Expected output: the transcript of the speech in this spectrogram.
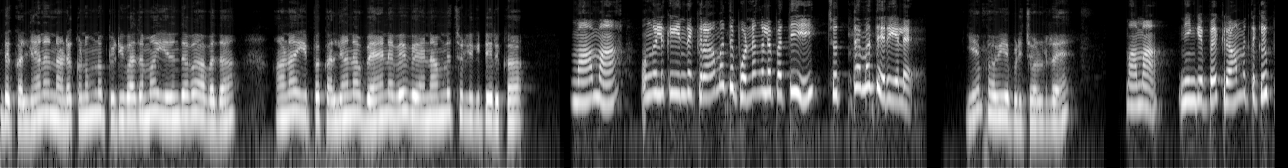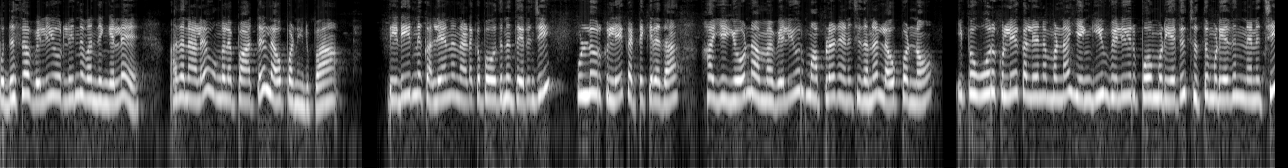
இந்த கல்யாணம் நடக்கணும்னு பிடிவாதமா இருந்தவ அவதான் ஆனா இப்ப கல்யாணம் வேணவே வேணாம்னு சொல்லிக்கிட்டு இருக்கா? மாமா உங்களுக்கு இந்த கிராமத்து பொண்ணுங்களை பத்தி சுத்தமா தெரியல. ஏன் பவி அப்படி சொல்ற? மாமா நீங்க இப்ப கிராமத்துக்கு புதுசா வெளியூர்ல இருந்து வந்தீங்கல்ல அதனால உங்களை பார்த்து லவ் பண்ணிருப்பான் திடீர்னு கல்யாணம் நடக்க போகுதுன்னு தெரிஞ்சு உள்ளூருக்குள்ளேயே கட்டிக்கிறதா? ஐயோ நம்ம வெளியூர் மாப்பிள்ள நினைச்சு தானே லவ் பண்ணோம். இப்போ ஊருக்குள்ளேயே கல்யாணம் பண்ணா எங்கேயும் வெளியூர் போக முடியாது சுத்த முடியாதுன்னு நினைச்சு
